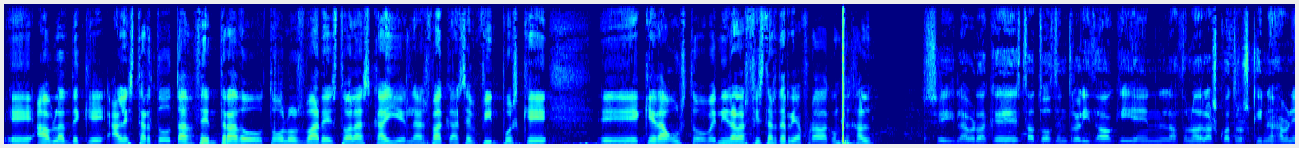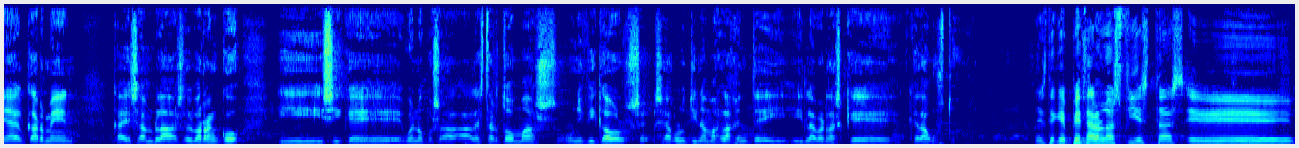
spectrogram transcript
eh, hablan de que al estar todo tan centrado, todos los bares, todas las calles, las vacas, en fin, pues que, eh, que da gusto venir a las fiestas de Ribaforada, concejal. Sí, la verdad que está todo centralizado aquí en la zona de las cuatro esquinas, Avenida del Carmen, calle San Blas, el Barranco, y sí que, bueno, pues al estar todo más unificado se, se aglutina más la gente y, y la verdad es que, que da gusto. Desde que empezaron las fiestas, eh,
